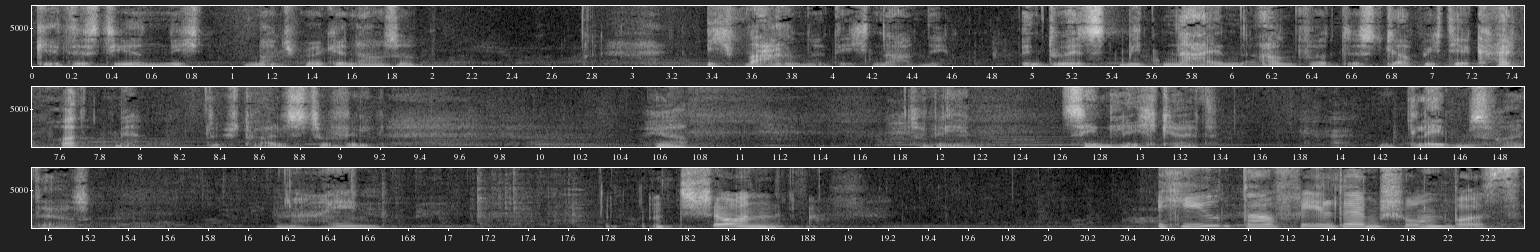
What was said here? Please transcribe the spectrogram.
geht es dir nicht manchmal genauso? Ich warne dich, Nani. Wenn du jetzt mit Nein antwortest, glaube ich dir kein Wort mehr. Du strahlst so viel, ja, so viel Sinnlichkeit und Lebensfreude aus. Nein. Schon. Hier und da fehlt ihm schon was.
